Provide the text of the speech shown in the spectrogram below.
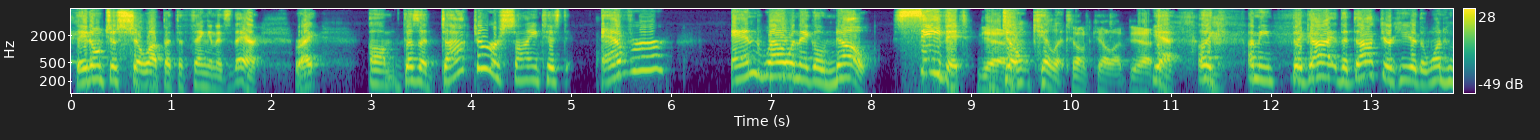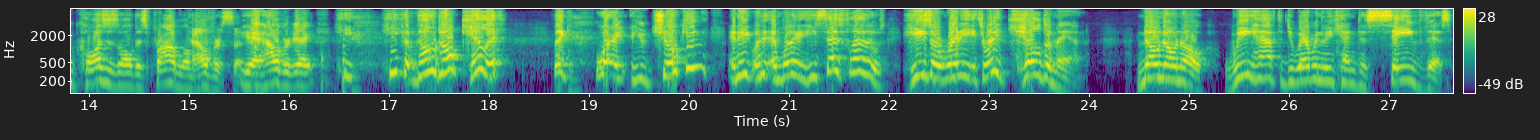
they don't just show up at the thing and it's there, right? Um, does a doctor or scientist ever end well when they go, no, save it, Yeah. don't kill it? Don't kill it. Yeah. Yeah, like I mean, the guy, the doctor here, the one who causes all this problem, Halverson. Yeah, Halver. Yeah, he he. No, don't kill it. Like, what are you joking? And he and what he says flat out goes, he's already it's already killed a man. No, no, no. We have to do everything we can to save this.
